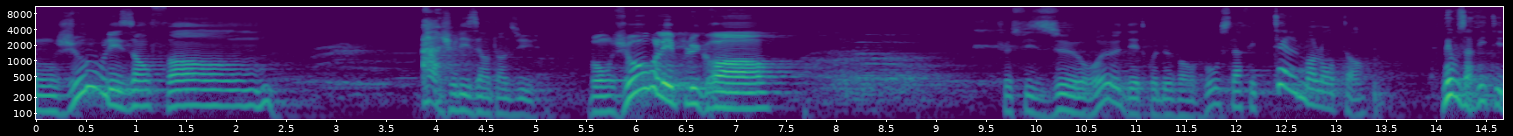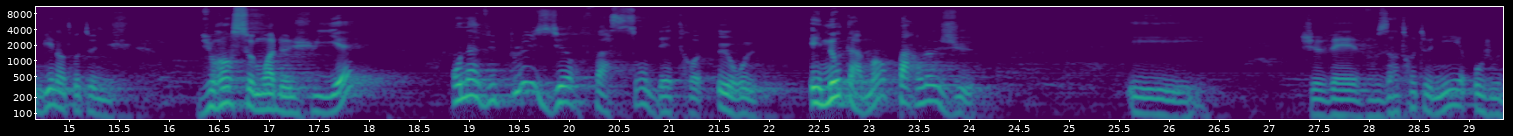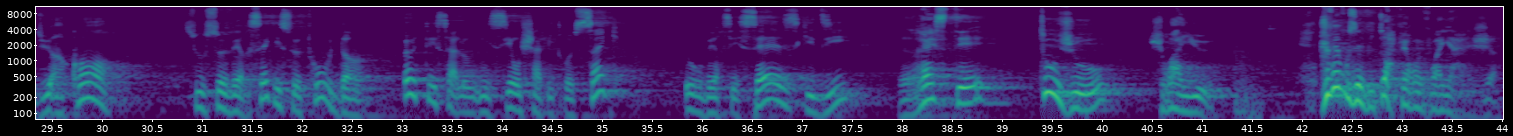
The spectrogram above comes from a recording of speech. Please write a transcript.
Bonjour les enfants. Ah, je les ai entendus. Bonjour les plus grands. Je suis heureux d'être devant vous. Cela fait tellement longtemps. Mais vous avez été bien entretenus. Durant ce mois de juillet, on a vu plusieurs façons d'être heureux, et notamment par le jeu. Et je vais vous entretenir aujourd'hui encore sur ce verset qui se trouve dans 1 Thessaloniciens au chapitre 5 et au verset 16 qui dit Restez toujours joyeux. Je vais vous inviter à faire un voyage.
